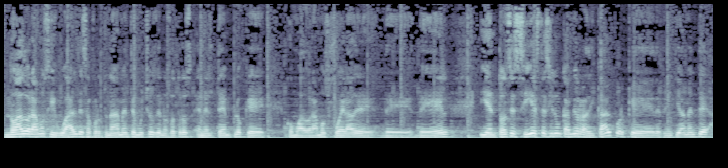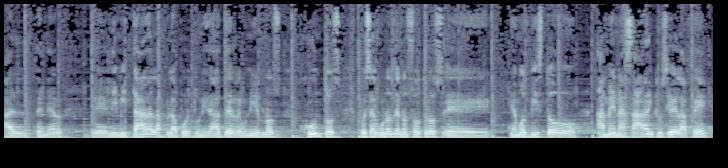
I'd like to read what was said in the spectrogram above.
no adoramos igual, desafortunadamente muchos de nosotros en el templo que como adoramos fuera de, de, él. Y entonces sí, este ha sido un cambio radical porque definitivamente al tener eh, limitada la, la, oportunidad de reunirnos juntos, pues algunos de nosotros eh, hemos visto amenazada inclusive la fe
